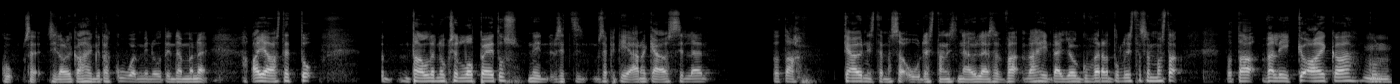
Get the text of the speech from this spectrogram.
kun se, siinä oli 26 minuutin tämmöinen ajastettu tallennuksen lopetus, niin sit se piti aina käydä silleen tota, käynnistämässä uudestaan, niin siinä yleensä vä- vähintään jonkun verran tuli sitä semmoista tota, välikköaikaa, kun Mm.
